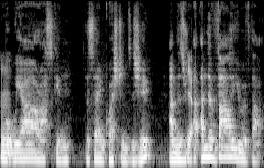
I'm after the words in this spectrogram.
but we are asking the same questions as you, and there's Yeah. and the value of that.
